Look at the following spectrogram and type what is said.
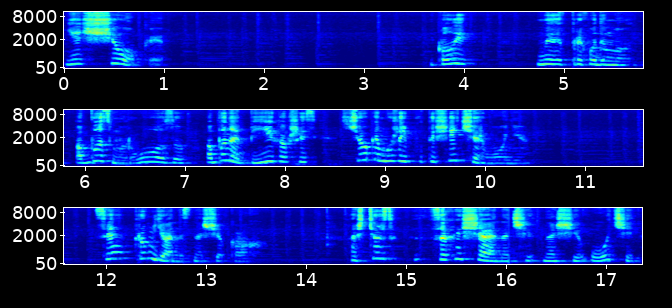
є щоки. Коли ми приходимо або з морозу, або набігавшись, щоки можуть бути ще й червоні. Це рум'янець на щоках. А що ж захищає наші, очі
